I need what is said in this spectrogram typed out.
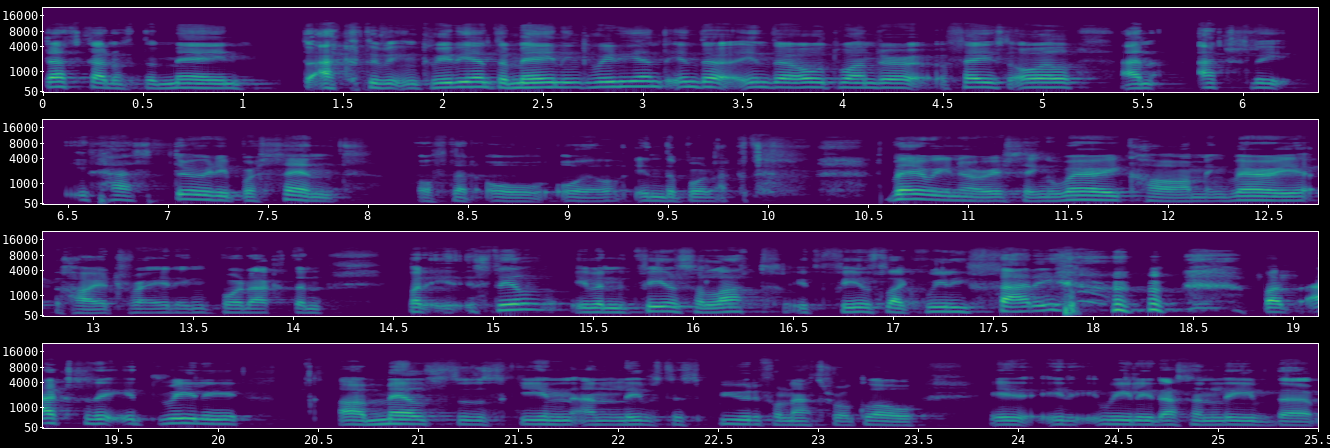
that's kind of the main the active ingredient, the main ingredient in the in the Oat Wonder face oil, and actually it has thirty percent of that oil in the product. very nourishing, very calming, very hydrating product, and but it still, even it feels a lot. It feels like really fatty, but actually it really uh, melts to the skin and leaves this beautiful natural glow. It, it really doesn't leave the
